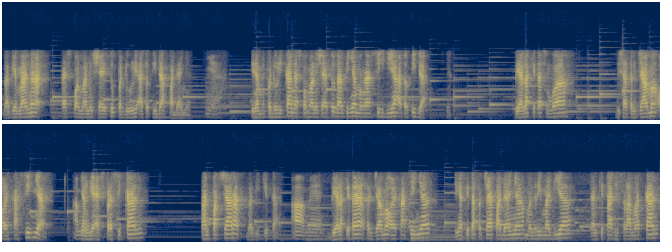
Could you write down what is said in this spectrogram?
bagaimana respon manusia itu peduli atau tidak padanya. Ya. Tidak mempedulikan respon manusia itu nantinya mengasihi dia atau tidak biarlah kita semua bisa terjamah oleh kasihnya Amin. yang dia ekspresikan tanpa syarat bagi kita. Amin. Biarlah kita terjamah oleh kasihnya sehingga kita percaya padanya, menerima dia, dan kita diselamatkan,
